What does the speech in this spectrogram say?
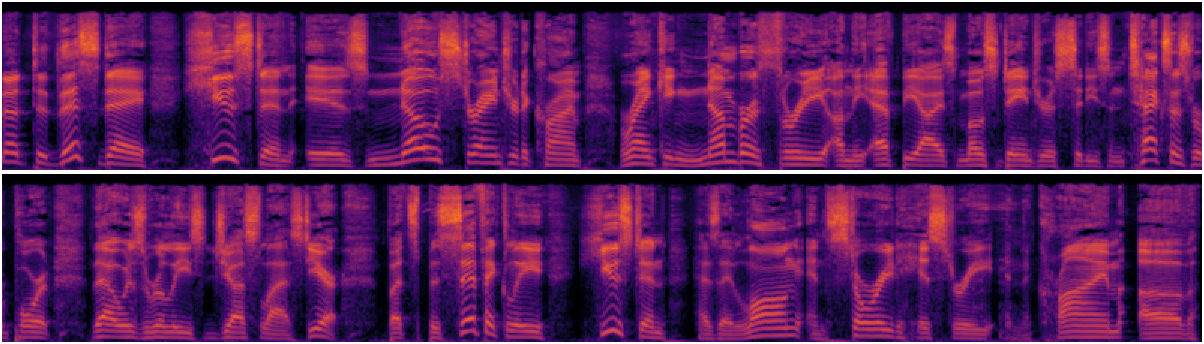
Now, to this day, Houston is no stranger to crime, ranking number three on the FBI's Most Dangerous Cities in Texas report that was released just last year. But specifically, Houston has a long and storied history in the crime of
